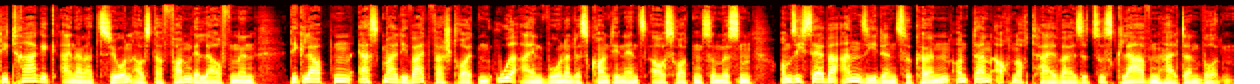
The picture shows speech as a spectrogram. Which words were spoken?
Die Tragik einer Nation aus davongelaufenen, die glaubten, erstmal die weit verstreuten Ureinwohner des Kontinents ausrotten zu müssen, um sich selber ansiedeln zu können und dann auch noch teilweise zu Sklavenhaltern wurden.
